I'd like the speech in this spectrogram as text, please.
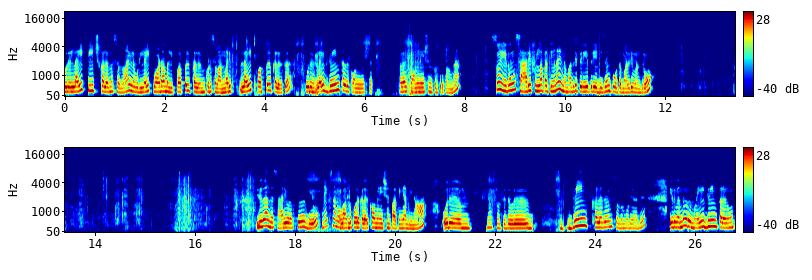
ஒரு லைட் பீச் கலர்னு சொல்லலாம் இல்ல ஒரு லைட் வாடாமல்லி பர்பிள் கலர்னு கூட சொல்லலாம். அந்த மாதிரி லைட் பர்பிள் கலருக்கு ஒரு light green colour combination colour combination கொடுத்துருக்காங்க. ஸோ இதுவும் சாரி ஃபுல்லா பாத்தீங்கன்னா இந்த மாதிரி பெரிய பெரிய டிசைன் போட்ட மாதிரி வந்துரும். இதுதான் அந்த சாரியோட ஃபுல் வியூ நெக்ஸ்ட் நம்ம பார்க்க போற கலர் காம்பினேஷன் பாத்தீங்க அப்படின்னா ஒரு என்ன சொல்றது ஒரு கிரீன் கலர்னு சொல்ல முடியாது. இது வந்து ஒரு மைல் கிரீன் கலரும்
